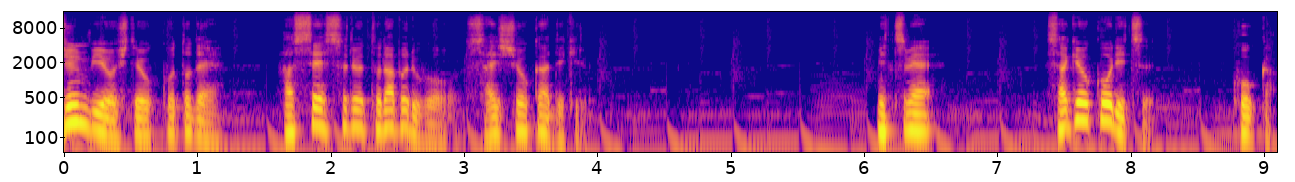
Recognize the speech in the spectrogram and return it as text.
準備をしておくことで発生するトラブルを最小化できる。3つ目作業効率効果。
